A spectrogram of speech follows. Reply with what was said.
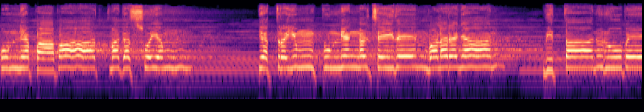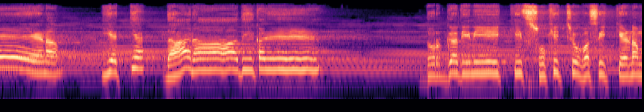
പുണ്യപാപാത്മക സ്വയം. എത്രയും പുണ്യങ്ങൾ ചെയ്തേൻ വളരെ ഞാൻ വിത്താനുരൂപേണ യജ്ഞദാനാദികൾ. ദുർഗതി നീക്കി സുഖിച്ചു വസിക്കണം.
